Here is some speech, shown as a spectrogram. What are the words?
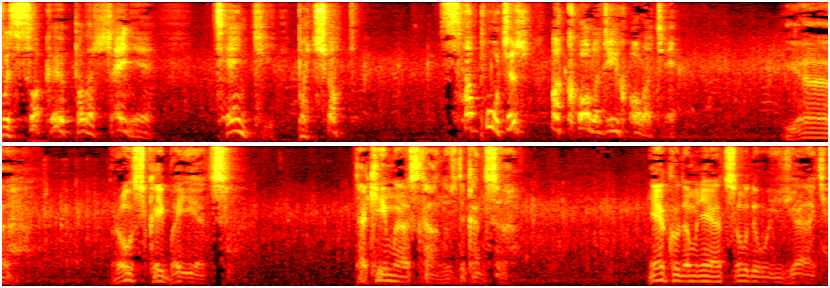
Высокое положение, деньги, почет. Забудешь о колоде и холоде. Я русский боец. Таким и останусь до конца. Некуда мне отсюда уезжать.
